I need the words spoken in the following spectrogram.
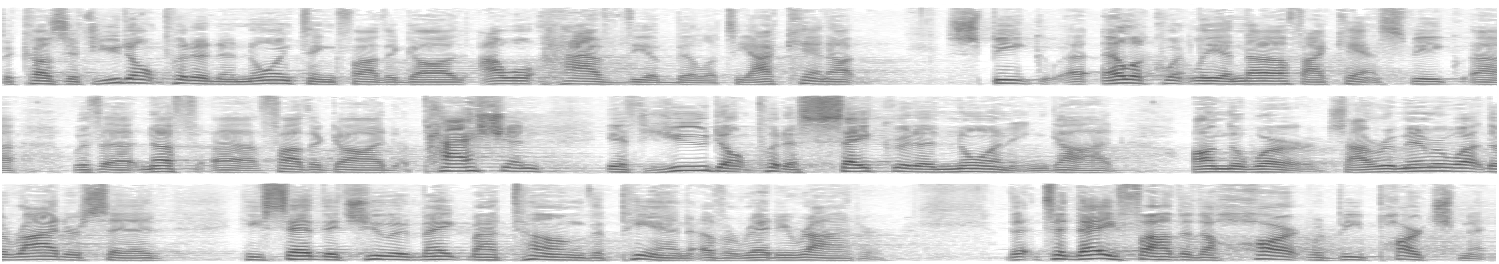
because if you don't put an anointing, Father God, I won't have the ability. I cannot speak uh, eloquently enough. I can't speak uh, with enough, uh, Father God, passion if you don't put a sacred anointing, God, on the words. I remember what the writer said he said that you would make my tongue the pen of a ready writer. That today, Father, the heart would be parchment,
